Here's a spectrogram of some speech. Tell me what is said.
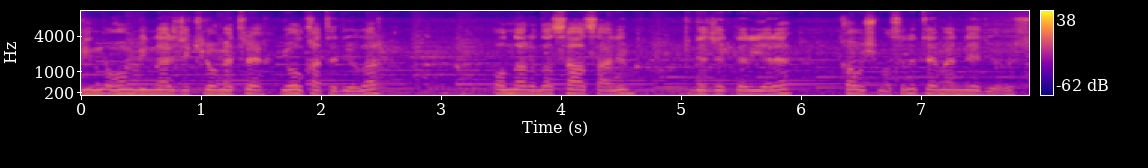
bin, on binlerce kilometre yol kat ediyorlar. Onların da sağ salim gidecekleri yere kavuşmasını temenni ediyoruz.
